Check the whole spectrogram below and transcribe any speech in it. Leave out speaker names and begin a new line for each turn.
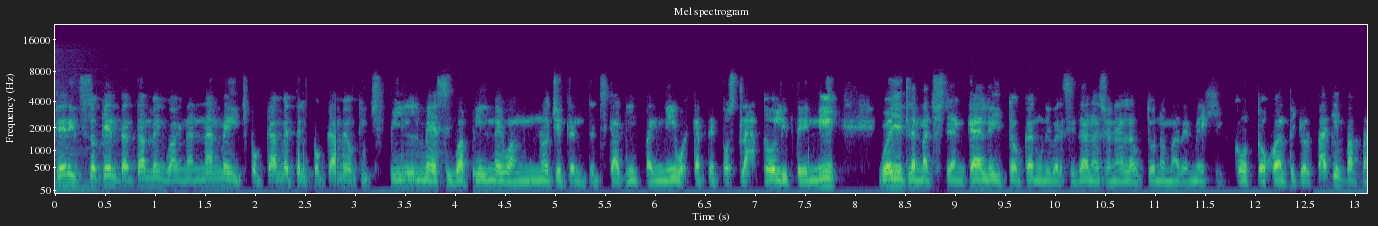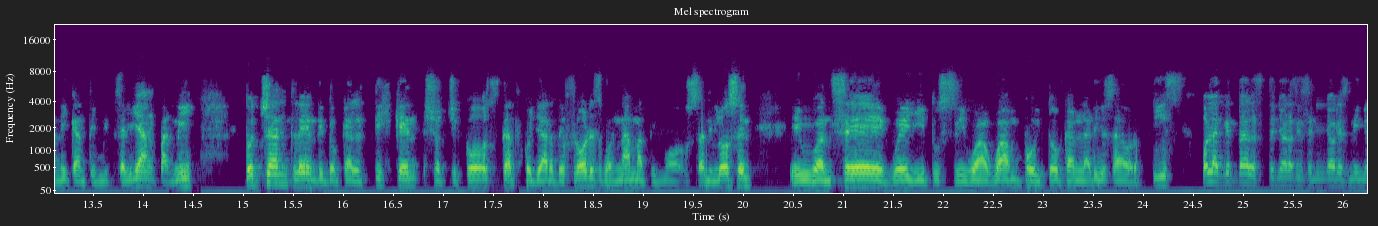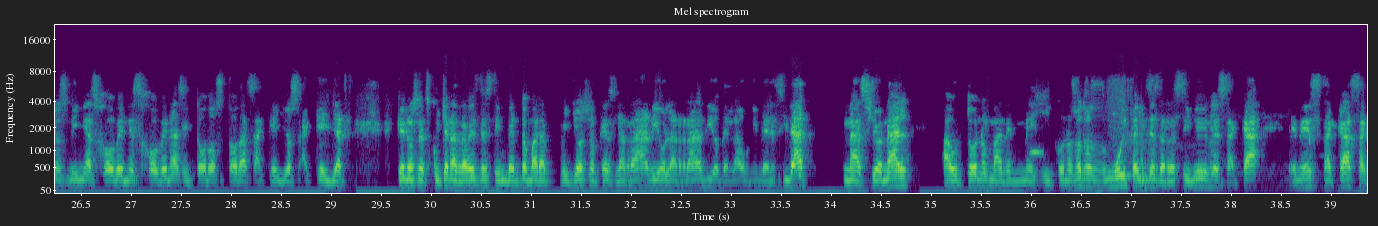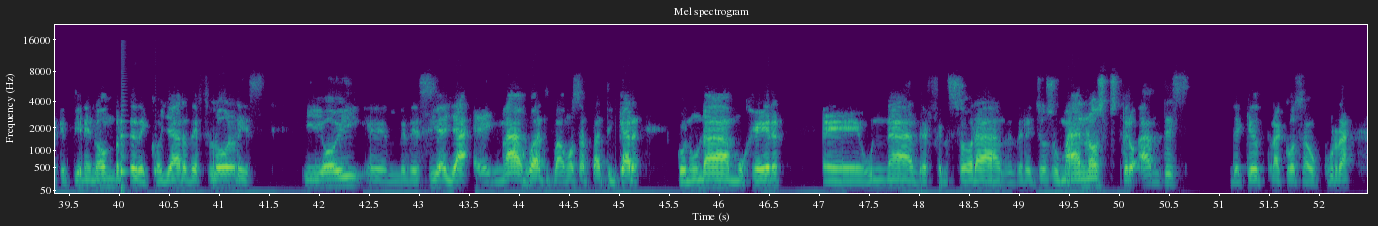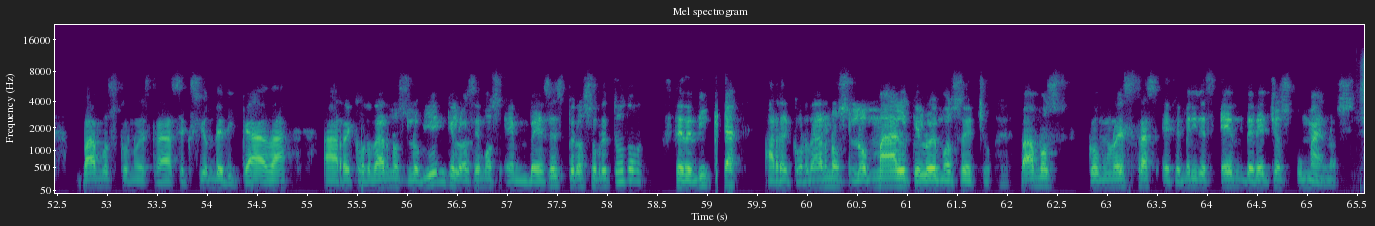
Kenitzoken tatamen guananame ichpocame telpocame oquichpilme siguapilme guan noche tentechcaquin panni huescatepostlahtoli teni hueyitlamachtiancali tocan Universidad Nacional Autónoma de México tojuan tiyolpaquin pampanican timitzelian pani tochan tlen titocaltijken xochicoscat collar de flores guanama timosanilosen iguanse güeyitus iguaguampo y tocan Larisa Ortiz. Hola, ¿qué tal, señoras y señores, niños, niñas, jóvenes, jóvenes y todos, todas aquellos, aquellas que nos escuchan a través de este invento maravilloso que es la radio, la radio de la Universidad Nacional Autónoma de México. Nosotros muy felices de recibirles acá en esta casa que tiene nombre de Collar de Flores. Y hoy, eh, le decía ya en Náhuatl, vamos a platicar con una mujer, eh, una defensora de derechos humanos, pero antes de que otra cosa ocurra, vamos con nuestra sección dedicada a recordarnos lo bien que lo hacemos en veces, pero sobre todo se dedica a recordarnos lo mal que lo hemos hecho. Vamos con nuestras efemérides en derechos humanos.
